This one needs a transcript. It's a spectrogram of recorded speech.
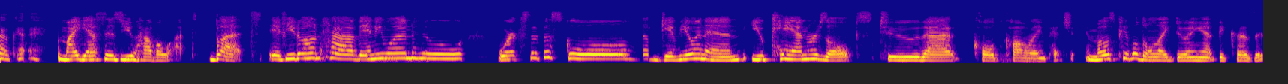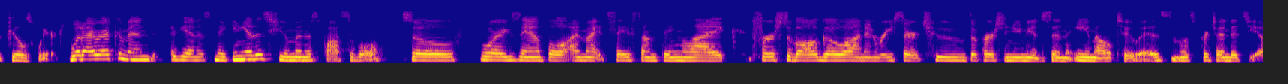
Okay. My guess is you have a lot. But if you don't have anyone who works at the school, give you an in, you can result to that cold calling pitching. And most people don't like doing it because it feels weird. What I recommend, again, is making it as human as possible. So, for example, I might say something like, first of all, go on and research who the person you need to send the email to is, and let's pretend it's you.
